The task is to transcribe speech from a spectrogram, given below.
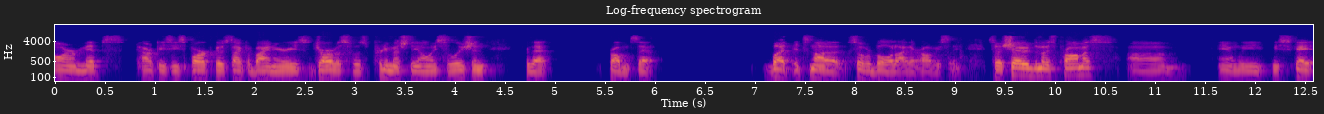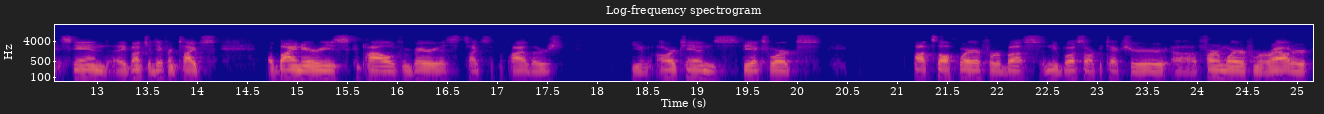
ARM, MIPS, PowerPC, Spark, those type of binaries, Jarvis was pretty much the only solution for that problem set. But it's not a silver bullet either, obviously. So it showed the most promise. Um, and we we scanned a bunch of different types of binaries compiled from various types of compilers, you know, RTIMS, VxWorks, hot software for a bus, a new bus architecture, uh, firmware from a router,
